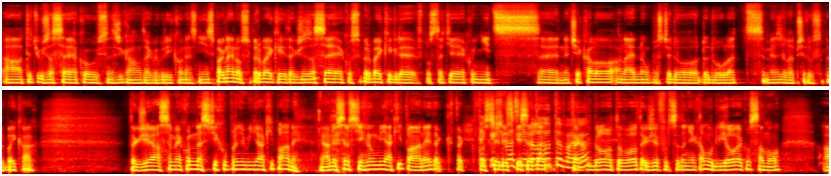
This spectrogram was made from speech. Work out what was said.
A teď už zase, jako už jsem si říkal, no tak dobrý, konec nic. Pak najednou superbajky, takže zase jako superbajky, kde v podstatě jako nic se nečekalo a najednou prostě do, do dvou let jsem jezdil lepší v superbajkách. Takže já jsem jako nestihl úplně mít nějaký plány. Já než jsem stihnul mít nějaký plány, tak, tak, tak prostě vždycky vlastně se bylo to, hotovo, tak jo? bylo hotovo, takže furt se to někam odvíjelo jako samo. A,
